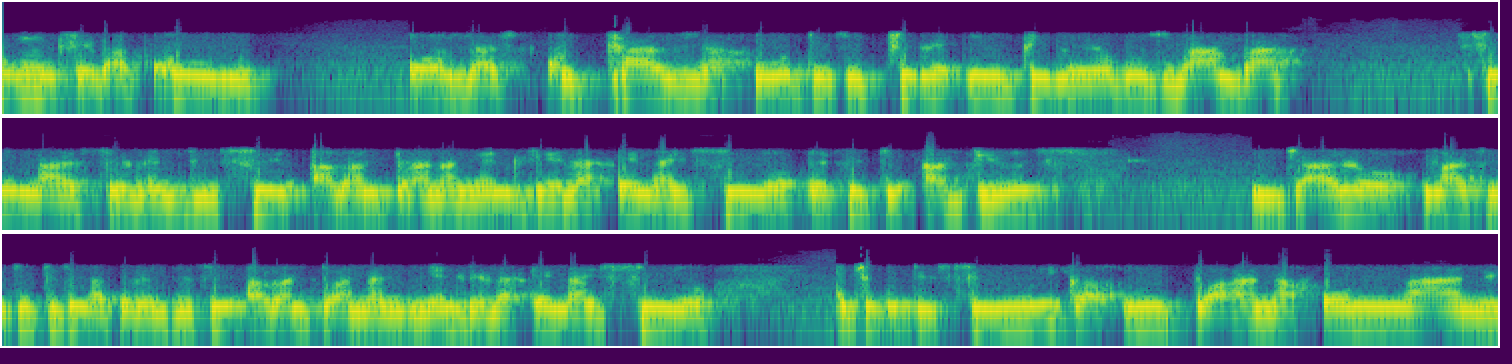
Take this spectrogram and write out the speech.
omuhle kakhulu ozasikhuthaza ukuthi siphile impilo yokuzibamba singasebenzisi abantwana ngendlela engayisiyo esithi abuse njalo nxa sisithi singasebenzisi abantwana ngendlela engayisiyo atsho ukuthi sinika umntwana omncane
